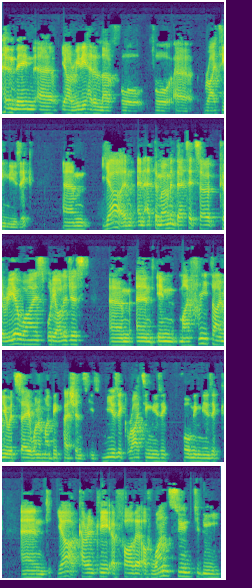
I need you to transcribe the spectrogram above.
and then, uh, yeah, I really had a love for for uh, writing music. Um, yeah, and, and at the moment that's it. So career wise, audiologist, um, and in my free time, you would say one of my big passions is music, writing music, performing music. And yeah, currently a father of one, soon to be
